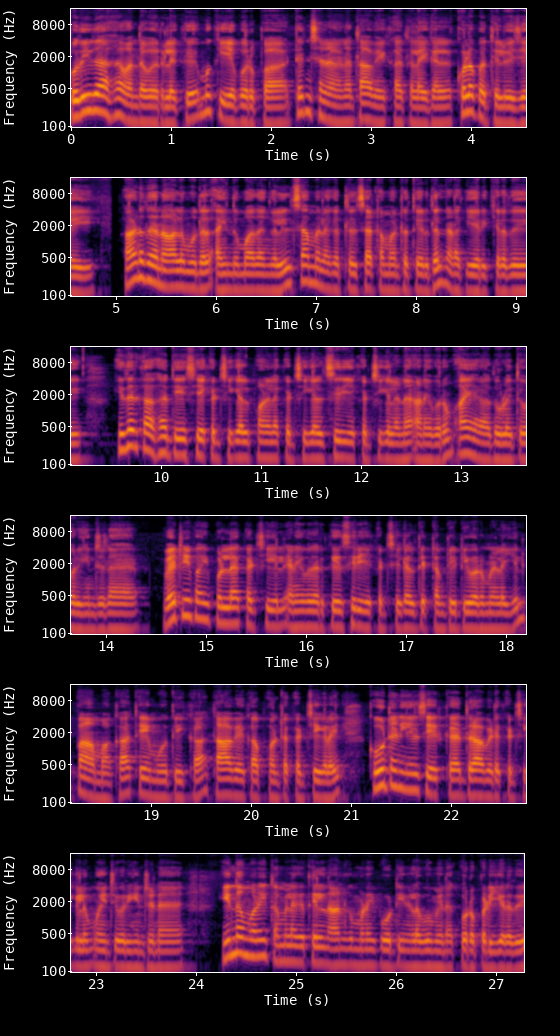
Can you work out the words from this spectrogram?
புதிதாக வந்தவர்களுக்கு முக்கிய பொறுப்பா டென்ஷனான தாவேகா தலைகள் குழப்பத்தில் விஜய். அடுத்த நாலு முதல் ஐந்து மாதங்களில் தமிழகத்தில் சட்டமன்ற தேர்தல் நடக்க இருக்கிறது இதற்காக தேசிய கட்சிகள் மாநில கட்சிகள் சிறிய கட்சிகள் என அனைவரும் அயராது உழைத்து வருகின்றனர். வெற்றி வாய்ப்புள்ள கட்சியில் இணைவதற்கு சிறிய கட்சிகள் திட்டம் தீட்டி வரும் நிலையில் பாமக தேமுதிக தாவேகா போன்ற கட்சிகளை கூட்டணியில் சேர்க்க திராவிட கட்சிகளும் முயன்று வருகின்றன. இந்த முறை தமிழகத்தில் நான்கு முனை போட்டி நிலவும் என கூறப்படுகிறது.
